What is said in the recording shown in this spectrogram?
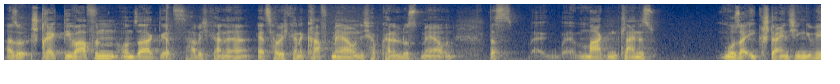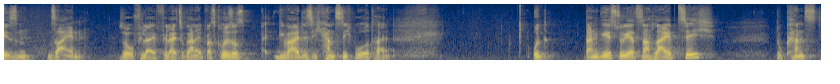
Also streckt die Waffen und sagt, jetzt habe ich keine, jetzt habe ich keine Kraft mehr und ich habe keine Lust mehr und das äh, mag ein kleines Mosaiksteinchen gewesen sein. So, vielleicht, vielleicht sogar ein etwas größeres. Die Wahrheit ist, ich kann es nicht beurteilen. Und dann gehst du jetzt nach Leipzig. Du kannst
